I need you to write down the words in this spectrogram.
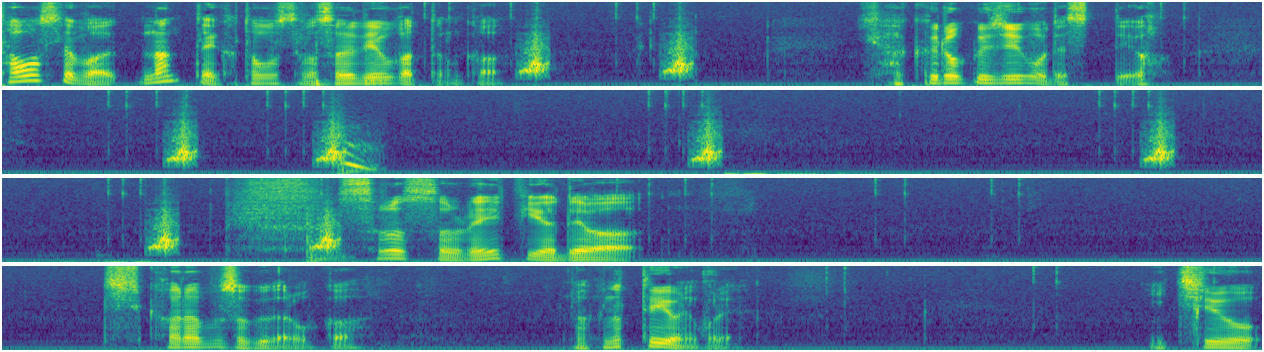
倒せば何体か倒せばそれでよかったのか。165ですってよ。そろそろレイピアでは力不足だろうか。なくなってるよね、これ。一応、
